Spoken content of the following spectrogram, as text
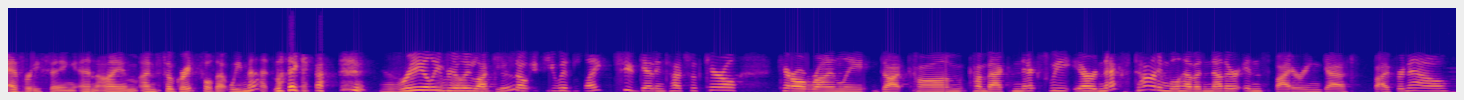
everything, and I am I'm so grateful that we met. Like, really, Yeah, really lucky. So, if you would like to get in touch with Carol. CarolReinley.com. Come back next week or next time. We'll have another inspiring guest. Bye for now.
